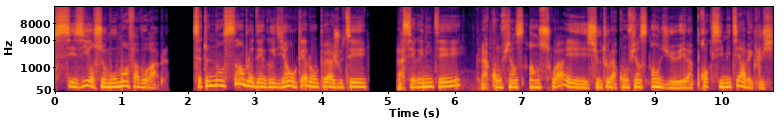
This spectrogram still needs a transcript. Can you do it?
saisir ce moment favorable. C'est un ensemble d'ingrédients auxquels on peut ajouter la sérénité, la confiance en soi et surtout la confiance en Dieu et la proximité avec lui.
